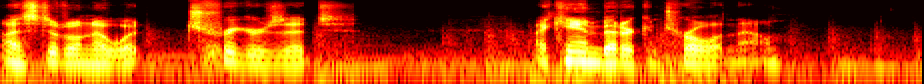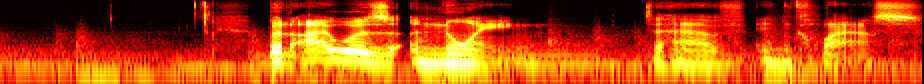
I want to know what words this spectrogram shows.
I still don't know what triggers it. I can better control it now. But I was annoying to have in class.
